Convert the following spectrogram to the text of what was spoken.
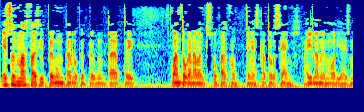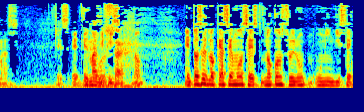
Eso es más fácil preguntarlo que preguntarte cuánto ganaban tus papás cuando tenías 14 años. Ahí la memoria es más, es, más difícil, ¿no? Entonces lo que hacemos es no construir un, índice,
